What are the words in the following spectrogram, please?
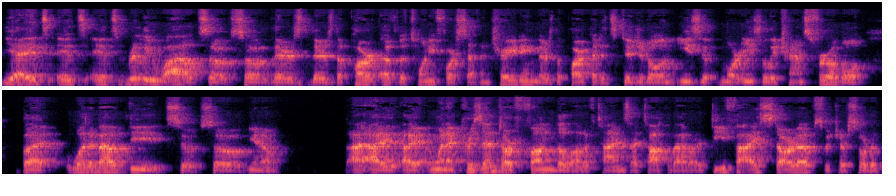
Yeah, it's it's it's really wild. So so there's there's the part of the 24/7 trading, there's the part that it's digital and easy more easily transferable. But what about the so so you know I, I, when I present our fund, a lot of times I talk about our DeFi startups, which are sort of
